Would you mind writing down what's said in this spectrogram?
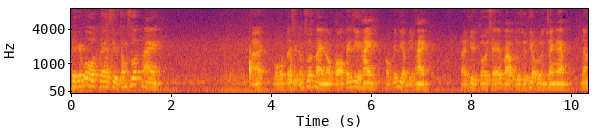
Thì cái bộ hột tài xỉu trong suốt này, đấy, bộ hột tài xỉu trong suốt này nó có cái gì hay, có cái điểm gì hay? Đấy, thì tôi sẽ vào tôi giới thiệu luôn cho anh em nhá.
